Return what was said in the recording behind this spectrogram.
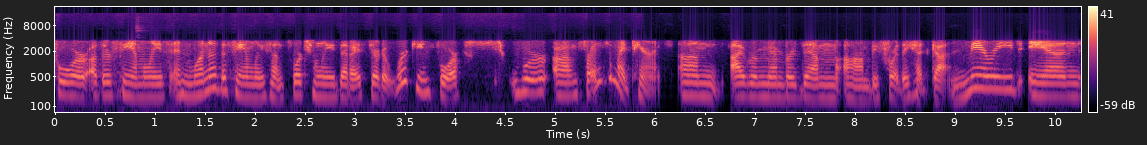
for other families, and one of the families, unfortunately, that I started working for were um, friends of my parents. Um, I remember them um, before they had gotten married, and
